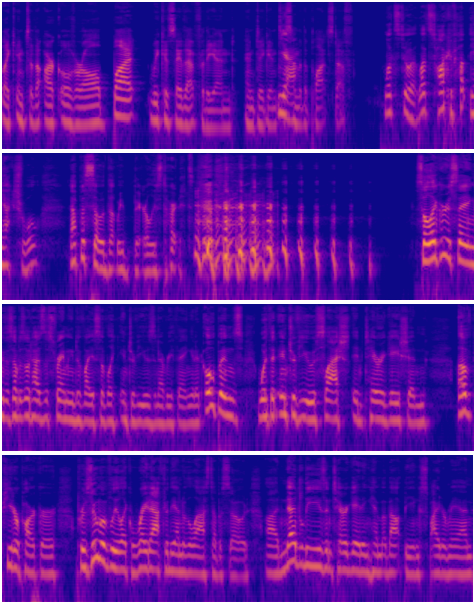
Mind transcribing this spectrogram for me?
like into the arc overall, but we could save that for the end and dig into Yeah. some of the plot stuff. Let's do it. Let's talk about the actual episode that we barely started. so, like we were saying, this episode has this framing device of like interviews and everything, and it opens with an interview slash interrogation of Peter Parker, presumably like right after the end of the last episode. Uh, Ned Lee's interrogating him about being Spider Man.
